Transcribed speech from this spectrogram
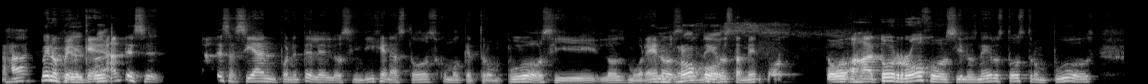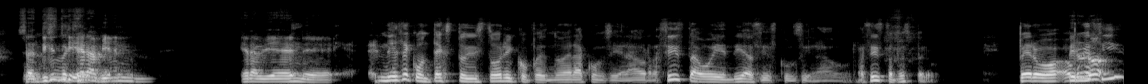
Ajá. Bueno, pero que antes, antes hacían, ponétele, los indígenas todos como que trompudos y los morenos, rojos. los negros también todos, ajá, todos rojos y los negros todos trompudos. O sea, Disney era bien, era bien... Eh, en ese contexto histórico, pues no era considerado racista. Hoy en día sí es considerado racista, pues, pero... Pero, pero no, así...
